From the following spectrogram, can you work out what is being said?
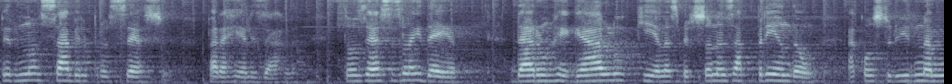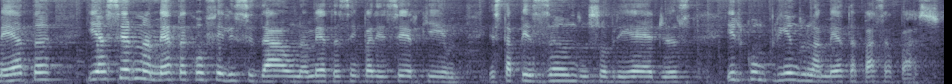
pero no sabe el proceso para realizarla. Entonces esa es la idea, dar un regalo que las personas aprendan a construir uma meta e a ser uma meta com felicidade, uma meta sem parecer que está pesando sobre elas, ir cumprindo a meta passo a passo.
